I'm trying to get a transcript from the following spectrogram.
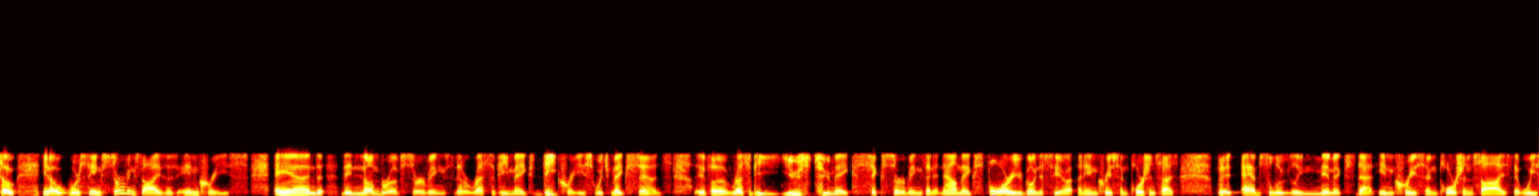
So, you know, we're seeing serving sizes increase and the number of servings that a recipe makes decrease, which makes sense. If a recipe used to make six servings and it now makes four, you're going to see a, an increase in portion size. But it absolutely mimics that increase in portion size that we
